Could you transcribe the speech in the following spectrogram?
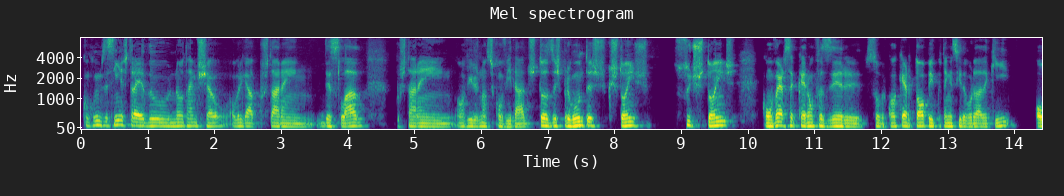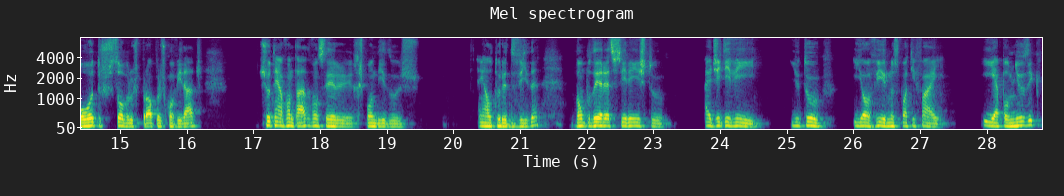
Concluímos assim a estreia do No Time Show. Obrigado por estarem desse lado, por estarem a ouvir os nossos convidados. Todas as perguntas, questões, sugestões, conversa que queiram fazer sobre qualquer tópico que tenha sido abordado aqui ou outros sobre os próprios convidados, chutem à vontade, vão ser respondidos em altura de vida. Vão poder assistir a isto a GTV, YouTube e ouvir no Spotify e Apple Music.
